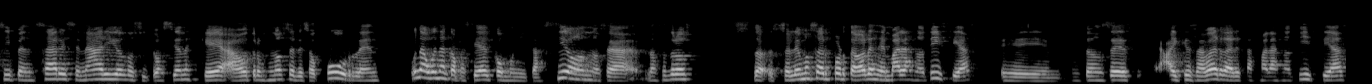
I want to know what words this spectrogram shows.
¿sí? pensar escenarios o situaciones que a otros no se les ocurren, una buena capacidad de comunicación, o sea, nosotros solemos ser portadores de malas noticias, eh, entonces hay que saber dar esas malas noticias,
